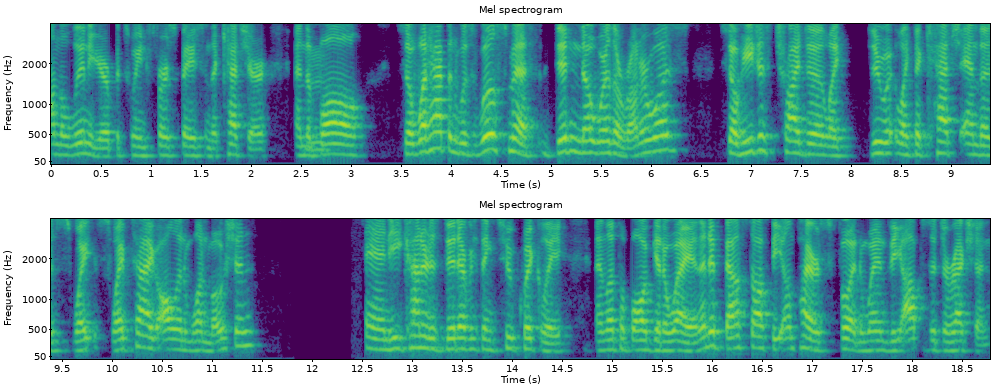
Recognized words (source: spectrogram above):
on the linear between first base and the catcher and the Mhm. ball. So what happened was Will Smith didn't know where the runner was, so he just tried to like do it like the catch and the swipe swipe tag all in one motion. And he kind of just did everything too quickly and let the ball get away. And then it bounced off the umpire's foot and went the opposite direction.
